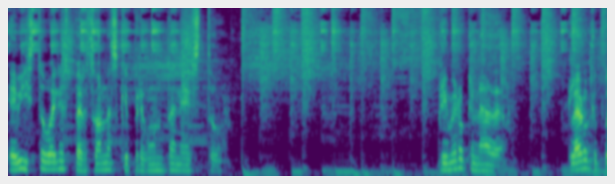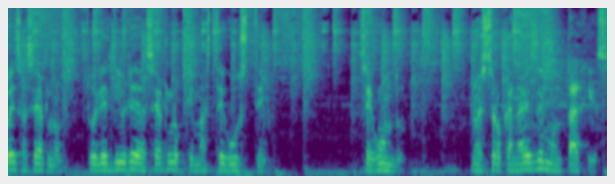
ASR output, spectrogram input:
He visto varias personas que preguntan esto. Primero que nada, claro que puedes hacerlo, tú eres libre de hacer lo que más te guste. Segundo, nuestro canal es de montajes,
